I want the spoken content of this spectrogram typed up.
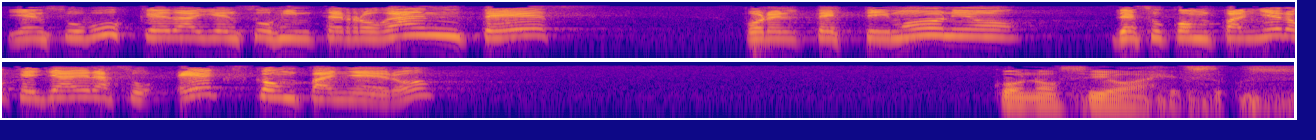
Y en su búsqueda y en sus interrogantes por el testimonio de su compañero que ya era su ex compañero, conoció a Jesús.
